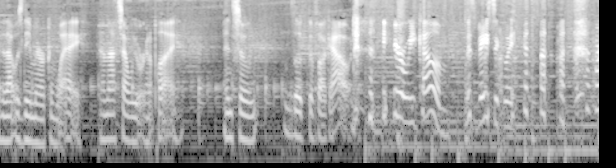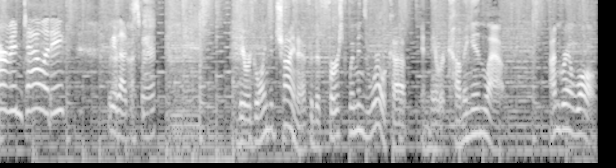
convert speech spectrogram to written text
you know, that was the American way. And that's how we were going to play. And so look the fuck out. Here we come was basically our mentality. We allowed to swear. They were going to China for the first Women's World Cup, and they were coming in loud. I'm Grant Wahl.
